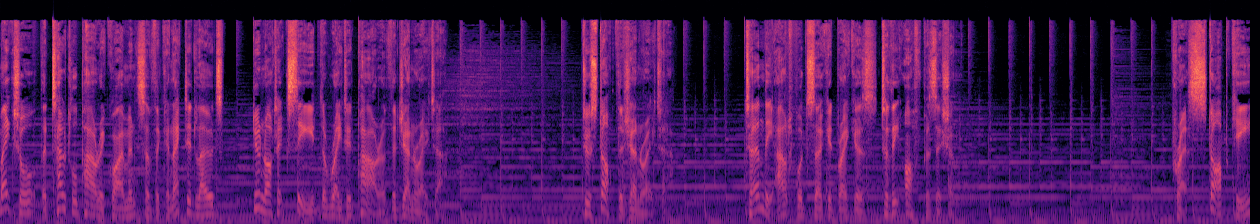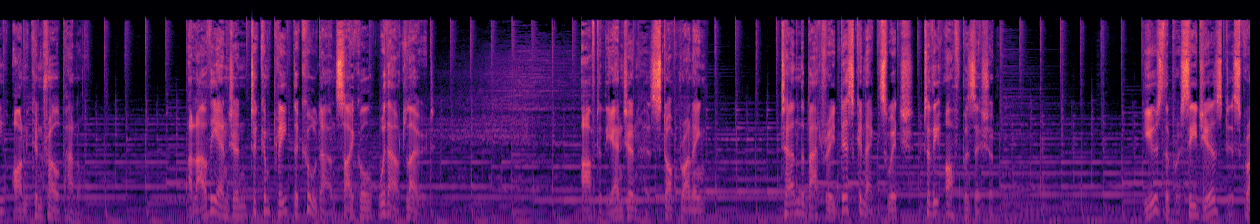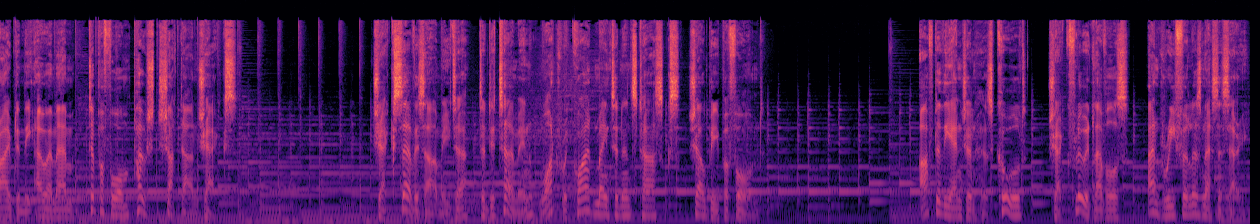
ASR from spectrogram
Make sure the total power requirements of the connected loads do not exceed the rated power of the generator. To stop the generator, turn the output circuit breakers to the off position. Press Stop key on control panel. Allow the engine to complete the cooldown cycle without load. After the engine has stopped running, turn the battery disconnect switch to the off position. Use the procedures described in the OMM to perform post-shutdown checks. Check service hour meter to determine what required maintenance tasks shall be performed. After the engine has cooled, check fluid levels and refill as necessary.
